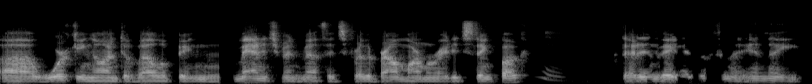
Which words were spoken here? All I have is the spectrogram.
uh, working on developing management methods for the brown marmorated stink bug. That invaded us in the, in the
